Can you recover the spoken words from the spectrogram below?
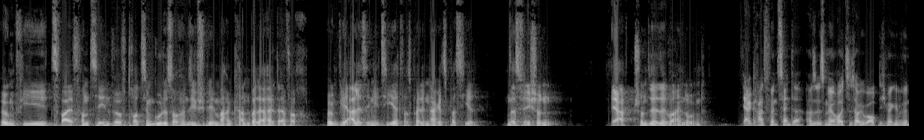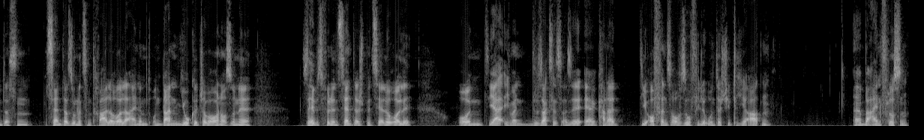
irgendwie zwei von zehn wirft, trotzdem ein gutes Offensivspiel machen kann, weil er halt einfach irgendwie alles initiiert, was bei den Nuggets passiert. Und das finde ich schon, ja, schon sehr, sehr beeindruckend. Ja, gerade für einen Center. Also ist mir ja heutzutage überhaupt nicht mehr gewöhnt, dass ein Center so eine zentrale Rolle einnimmt und dann Jokic aber auch noch so eine, selbst für den Center spezielle Rolle. Und ja, ich meine, du sagst es, also er kann halt die Offense auf so viele unterschiedliche Arten äh, beeinflussen,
